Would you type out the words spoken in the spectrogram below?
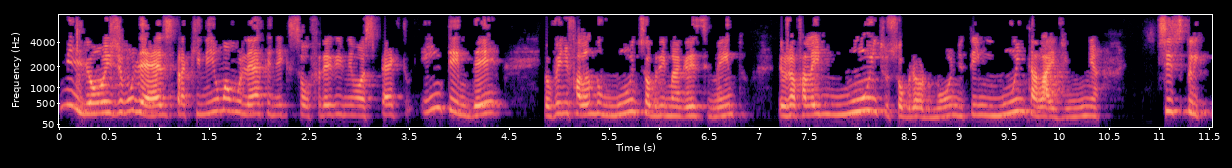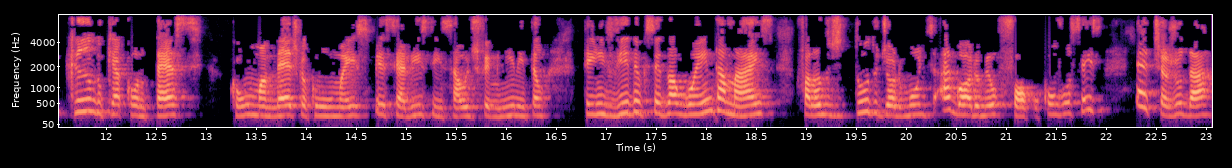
milhões de mulheres, para que nenhuma mulher tenha que sofrer em nenhum aspecto, entender. Eu venho falando muito sobre emagrecimento, eu já falei muito sobre hormônio, tem muita live minha te explicando o que acontece com uma médica, com uma especialista em saúde feminina. Então, tem vídeo que você não aguenta mais falando de tudo de hormônios. Agora, o meu foco com vocês é te ajudar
